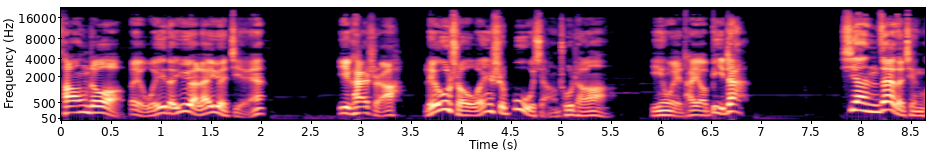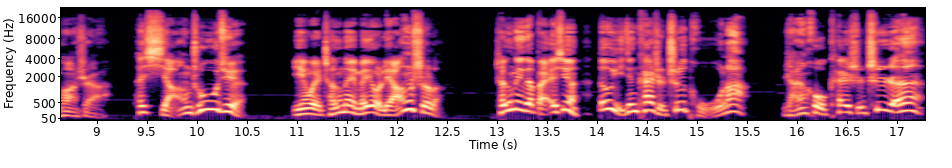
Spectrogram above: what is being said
沧州被围得越来越紧。一开始啊，刘守文是不想出城，因为他要避战。现在的情况是，他想出去，因为城内没有粮食了，城内的百姓都已经开始吃土了，然后开始吃人。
